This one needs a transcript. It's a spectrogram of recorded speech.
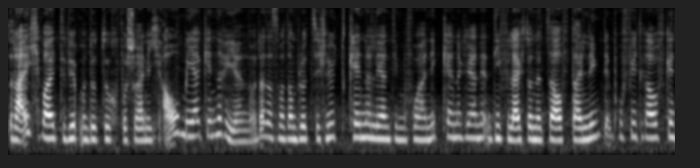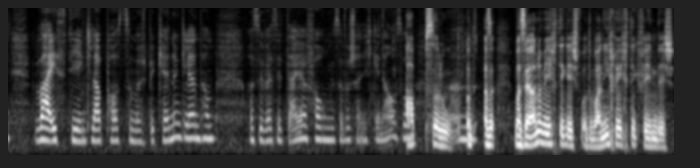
Reichweite wird man dadurch wahrscheinlich auch mehr generieren, oder? Dass man dann plötzlich Leute kennenlernt, die man vorher nicht kennengelernt hätten, die vielleicht auch nicht so auf dein LinkedIn-Profil draufgehen, weil sie die in Clubhouse zum Beispiel kennengelernt haben. Also ich weiß nicht, deine Erfahrung ist ja wahrscheinlich genauso. Absolut. Ähm, und also, was ja auch noch wichtig ist, oder was ich wichtig finde, ist,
